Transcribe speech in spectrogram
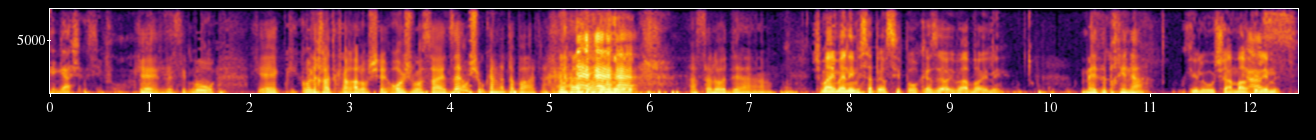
רגע של סיפור. כן, זה סיפור. כי כי כל אחד קרה לו שאו שהוא עשה את זה, או שהוא קנה טבעת. אז אתה לא יודע... שמע, אם אני מספר סיפור כזה, אוי ואבוי לי. מאיזה בחינה? כאילו, שאמרתי. גס?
